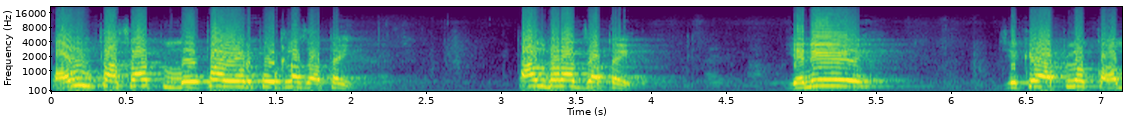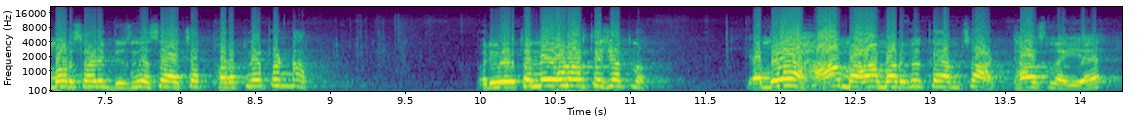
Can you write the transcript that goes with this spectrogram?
पाऊण तासात मोपा एअरपोर्टला जाता येईल तासभरात जाता येईल याने जे काही आपलं कॉमर्स आणि बिझनेस आहे याच्यात फरक नाही पडणार. परिवर्तन नाही होणार त्याच्यातनं. त्यामुळे हा महामार्ग काही आमचा अठ्ठास नाही आहे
